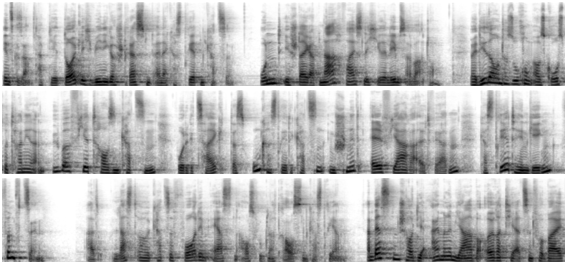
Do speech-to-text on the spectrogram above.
Insgesamt habt ihr deutlich weniger Stress mit einer kastrierten Katze. Und ihr steigert nachweislich ihre Lebenserwartung. Bei dieser Untersuchung aus Großbritannien an über 4000 Katzen wurde gezeigt, dass unkastrierte Katzen im Schnitt 11 Jahre alt werden, kastrierte hingegen 15. Also lasst eure Katze vor dem ersten Ausflug nach draußen kastrieren. Am besten schaut ihr einmal im Jahr bei eurer Tierärztin vorbei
